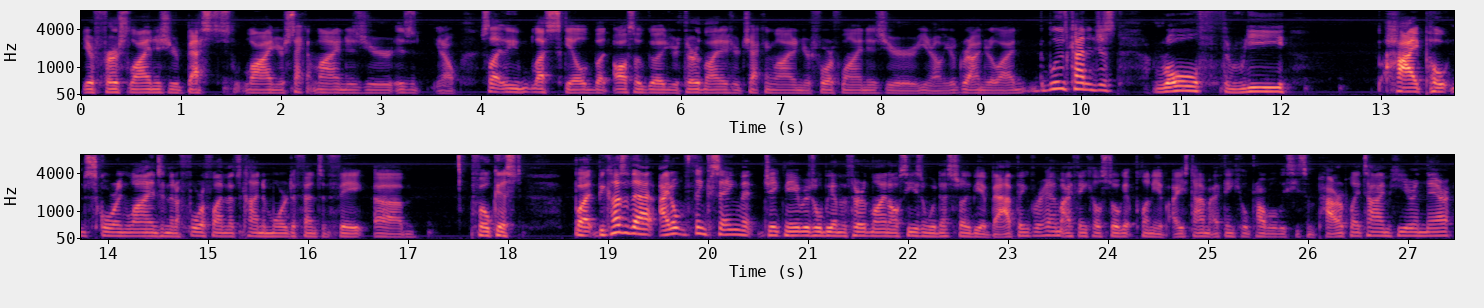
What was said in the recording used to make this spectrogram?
your first line is your best line your second line is your is you know slightly less skilled but also good your third line is your checking line and your fourth line is your you know your grinder line the blues kind of just roll three high potent scoring lines and then a fourth line that's kind of more defensive fa- um, focused but because of that, I don't think saying that Jake Neighbors will be on the third line all season would necessarily be a bad thing for him. I think he'll still get plenty of ice time. I think he'll probably see some power play time here and there.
